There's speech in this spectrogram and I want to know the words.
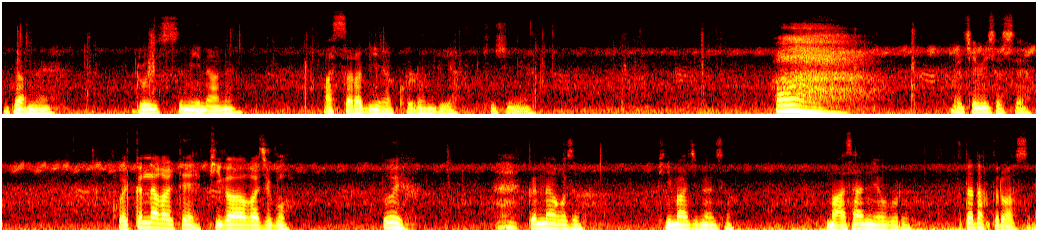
그 다음에 루이스 미나는 아사라비아 콜롬비아 출신이에요. 아 재밌었어요. 거의 끝나갈 때 비가 와가지고 으휴 끝나고서 비 맞으면서 마산역으로 후다닥 들어왔어요.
